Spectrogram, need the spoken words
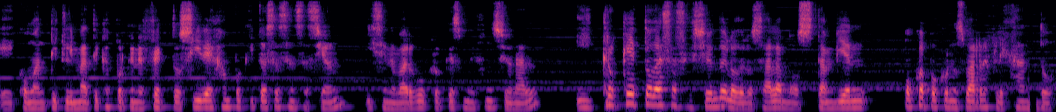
eh, como anticlimática, porque en efecto sí deja un poquito esa sensación, y sin embargo creo que es muy funcional. Y creo que toda esa sección de lo de los álamos también poco a poco nos va reflejando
